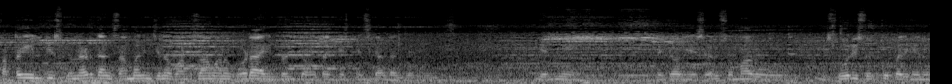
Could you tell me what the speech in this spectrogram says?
కొత్తగా ఇల్లు తీసుకున్నాడు. దానికి సంబంధించిన వంట సామాను కూడా ఆ ఇంట్లో దొంగతనం చేసి తీసుకెళ్ళడం జరిగింది. ఇవన్నీ రికవర్ చేశారు. సుమారు ఈ స్టోరీ వచ్చి పదిహేను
